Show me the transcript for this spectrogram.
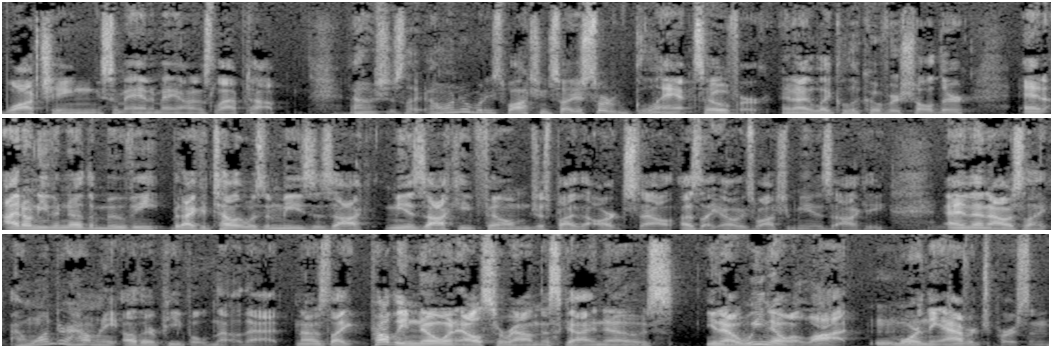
watching some anime on his laptop. And I was just like, I wonder what he's watching. So I just sort of glance over and I like look over his shoulder. And I don't even know the movie, but I could tell it was a Miyazaki, Miyazaki film just by the art style. I was like, oh, he's watching Miyazaki. And then I was like, I wonder how many other people know that. And I was like, probably no one else around this guy knows. You know, we know a lot mm-hmm. more than the average person.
